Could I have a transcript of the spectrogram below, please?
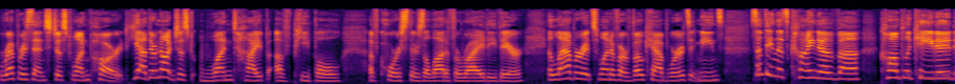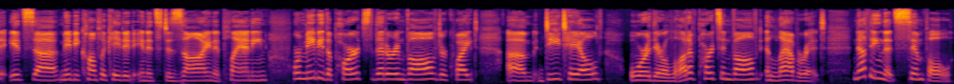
represents just one part. Yeah, they're not just one type of people. Of course, there's a lot of variety there. Elaborate's one of our vocab words. It means something that's kind of uh, complicated. It's uh, maybe complicated in its design and planning, or maybe the parts that are involved are quite um, detailed or there are a lot of parts involved, elaborate. Nothing that's simple.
